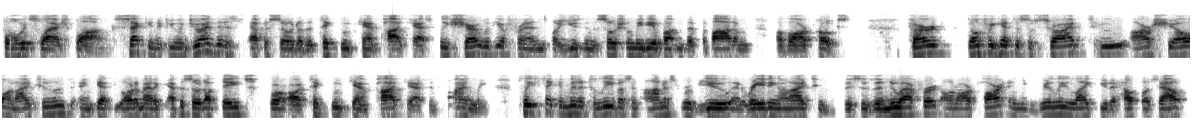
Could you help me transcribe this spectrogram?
forward slash blog. Second, if you enjoyed this episode of the Tick Boot Camp podcast, please share it with your friends by using the social media buttons at the bottom of our post. Third, Don't forget to subscribe to our show on iTunes and get the automatic episode updates for our Tick Bootcamp podcast. And finally, please take a minute to leave us an honest review and rating on iTunes. This is a new effort on our part, and we'd really like you to help us out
